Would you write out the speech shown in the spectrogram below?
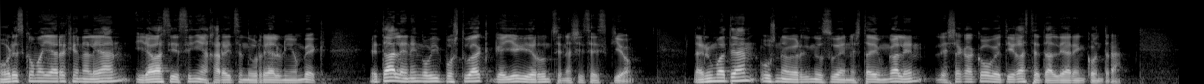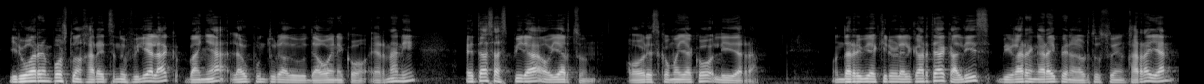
Horezko maila regionalean, irabazi ezinean jarraitzen du Real Union Bek, eta lehenengo bi postuak gehiegi erruntzen hasi zaizkio. Larun batean, usna berdindu zuen Estadion Galen, lesakako beti gazte taldearen kontra. Hirugarren postuan jarraitzen du filialak, baina lau puntura du dagoeneko Hernani, eta zazpira oi hartzun, horrezko mailako liderra. Ondarribiak kirole elkarteak aldiz, bigarren garaipena lortu zuen jarraian,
